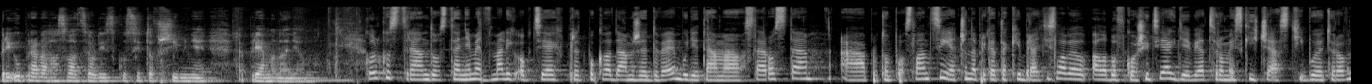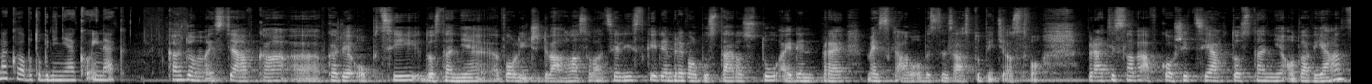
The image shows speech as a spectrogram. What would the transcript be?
pri úprave hlasovacieho lístku si to všimne priamo na ňom. Koľko strán dostaneme? V malých obciach predpokladám, že dve, bude tam starosta a potom poslanci. A čo napríklad také v Bratislave alebo v Košiciach, kde je viacero mestských častí? Bude to rovnako alebo to bude nejako inak? Každom meste a v každej obci dostane volič dva hlasovacie lístky, jeden pre voľbu starostu a jeden pre mestské alebo obecné zastupiteľstvo. V Bratislave a v Košiciach dostane o dva viac,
